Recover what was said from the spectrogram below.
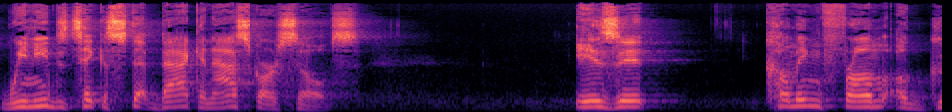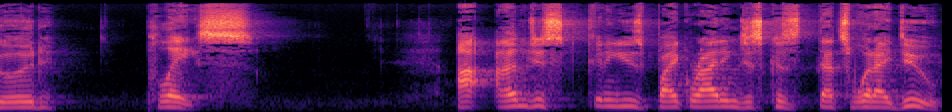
we need to take a step back and ask ourselves, is it coming from a good place? I, am just going to use bike riding just because that's what I do.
